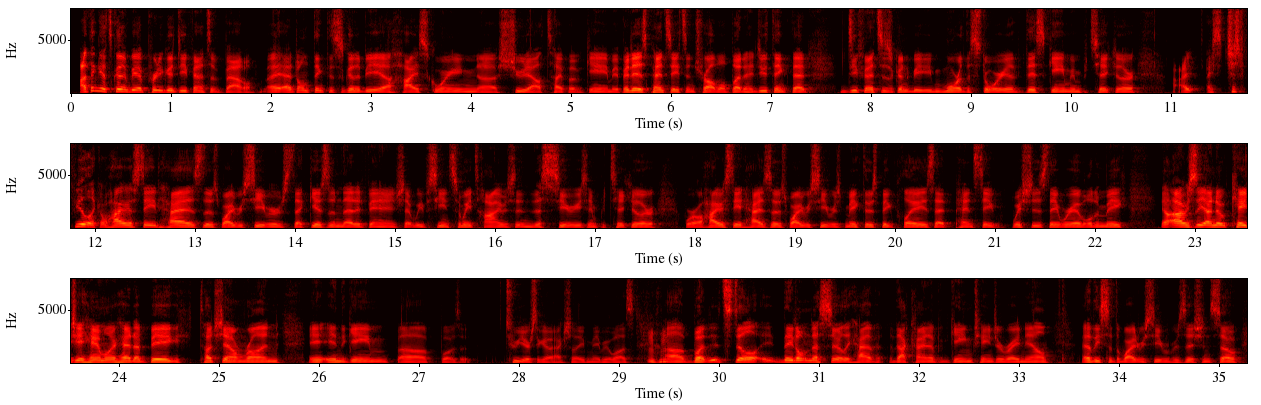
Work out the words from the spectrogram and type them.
I think it's going to be a pretty good defensive battle. I, I don't think this is going to be a high scoring uh, shootout type of game. If it is, Penn State's in trouble. But I do think that defenses are going to be more the story of this game in particular. I, I just feel like Ohio State has those wide receivers that gives them that advantage that we've seen so many times in this series in particular, where Ohio State has those wide receivers make those big plays that Penn State wishes they were able to make. Now, obviously, I know KJ Hamler had a big touchdown run in, in the game. Uh, what was it? Two years ago, actually, maybe it was. Mm-hmm. Uh, but it's still, they don't necessarily have that kind of game changer right now, at least at the wide receiver position. So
